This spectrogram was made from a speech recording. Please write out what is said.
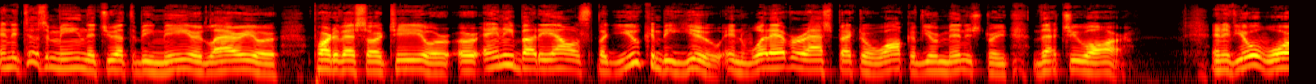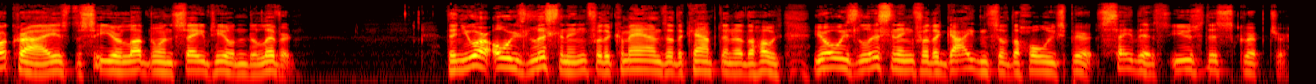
And it doesn't mean that you have to be me or Larry or part of SRT or, or anybody else, but you can be you in whatever aspect or walk of your ministry that you are. And if your war cry is to see your loved ones saved, healed, and delivered, then you are always listening for the commands of the captain of the host. You're always listening for the guidance of the Holy Spirit. Say this, use this scripture.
